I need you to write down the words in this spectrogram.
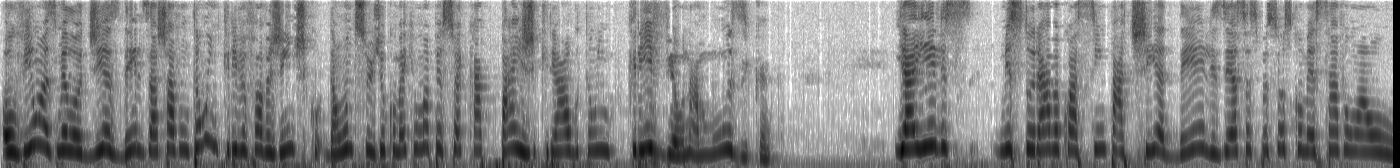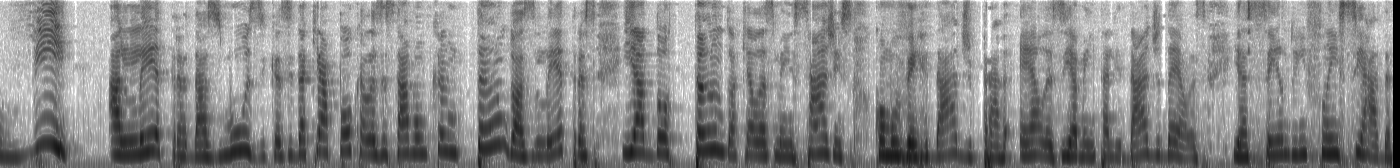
ouviam as melodias deles, achavam tão incrível, falavam, gente, da onde surgiu? Como é que uma pessoa é capaz de criar algo tão incrível na música? E aí eles misturavam com a simpatia deles e essas pessoas começavam a ouvir a letra das músicas e daqui a pouco elas estavam cantando as letras e adotando aquelas mensagens como verdade para elas e a mentalidade delas ia sendo influenciada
